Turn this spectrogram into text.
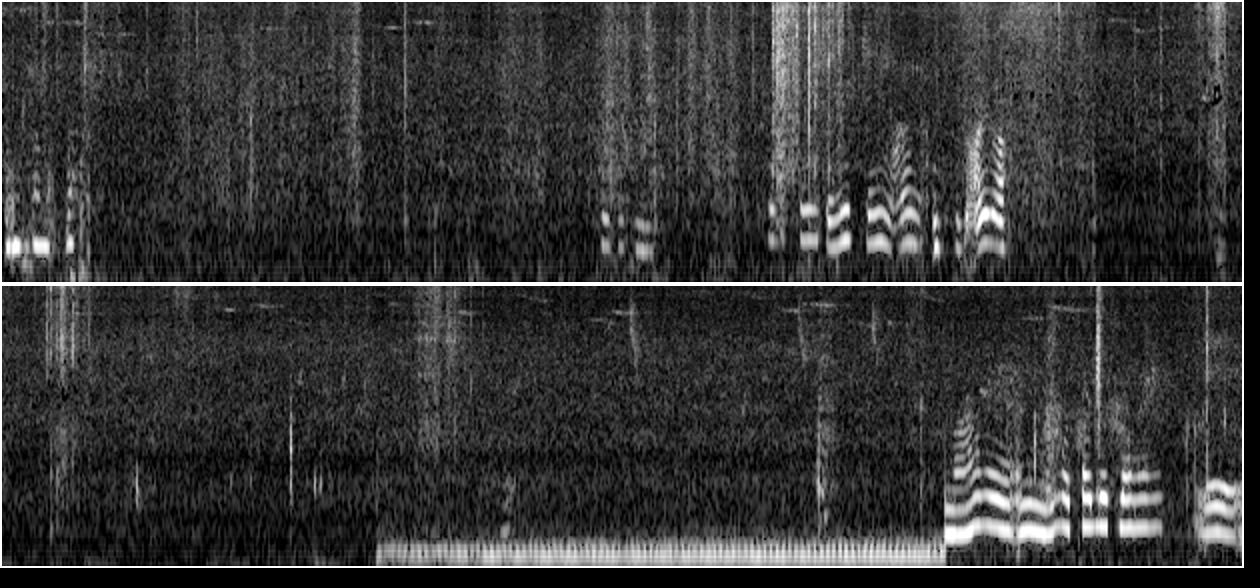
ừ, tao mặc đó cũng cũng cũng cũng nữa giỏi rồi má nè anh muốn một tay bếp lo nè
